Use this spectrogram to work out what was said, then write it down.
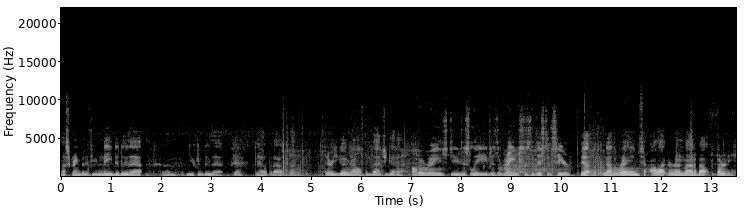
my screen. But if you need to do that, um, you can do that Okay. to help it out. But there you go, right off the bat, you got a Auto range, do you just leave? Is the range is the distance here? Yep. Now the range, I like to run mine about 30.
